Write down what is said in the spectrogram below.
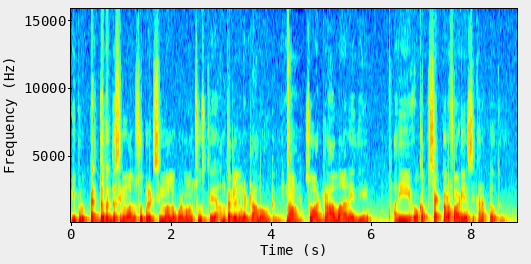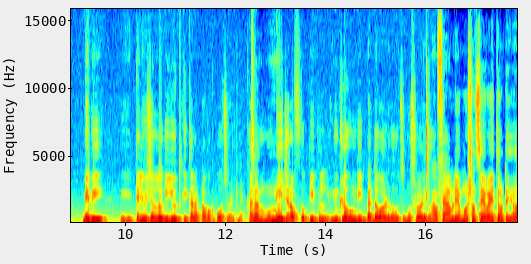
ఇప్పుడు పెద్ద పెద్ద సినిమాలు సూపర్ హిట్ సినిమాల్లో కూడా మనం చూస్తే అంతర్లీనంగా డ్రామా ఉంటుంది. సో ఆ డ్రామా అనేది అది ఒక సెక్టర్ ఆఫ్ ఆడియన్స్కి కనెక్ట్ అవుతుంది. మేబీ ఈ టెలివిజన్లోది యూత్కి కనెక్ట్ అవ్వకపోవచ్చు వెంటనే. కానీ మేజర్ ఆఫ్ పీపుల్ ఇంట్లో ఉండి పెద్దవాళ్ళు కావచ్చు ముసలివాళ్ళు ఆ కావచ్చు ఫ్యామిలీ ఎమోషన్స్ ఏవైతే ఉంటాయో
